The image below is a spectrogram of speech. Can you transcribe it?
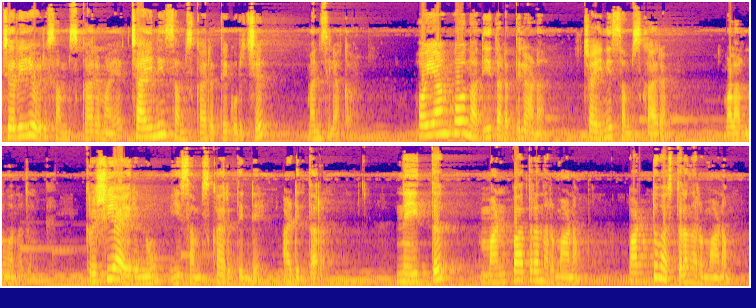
ചെറിയൊരു സംസ്കാരമായ ചൈനീസ് സംസ്കാരത്തെക്കുറിച്ച് മനസ്സിലാക്കാം. ഹൊയാങ്ഹോ നദീതടത്തിലാണ് ചൈനീസ് സംസ്കാരം വളർന്നു വന്നത്. കൃഷിയായിരുന്നു ഈ സംസ്കാരത്തിന്റെ അടിത്തറ. നെയ്ത്ത് മൺപാത്ര നിർമ്മാണം പട്ടുവസ്ത്ര നിർമ്മാണം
